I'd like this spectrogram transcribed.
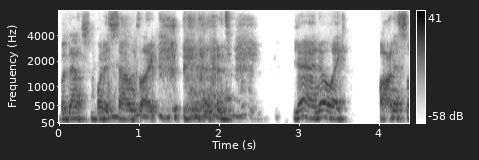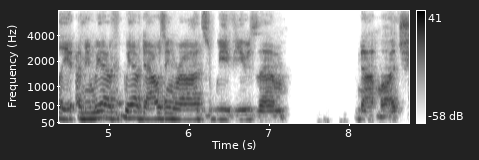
but that's what it sounds like. yeah, no, like honestly, I mean, we have we have dowsing rods. We've used them, not much.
